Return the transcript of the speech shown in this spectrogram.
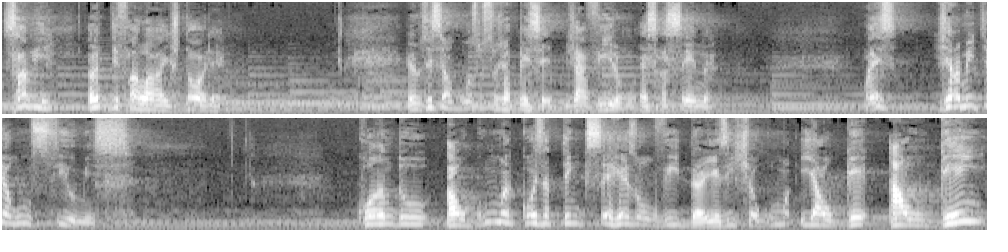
sabe, antes de falar a história, eu não sei se algumas pessoas já, percebe, já viram essa cena, mas geralmente em alguns filmes, quando alguma coisa tem que ser resolvida e existe alguma e alguém, alguém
